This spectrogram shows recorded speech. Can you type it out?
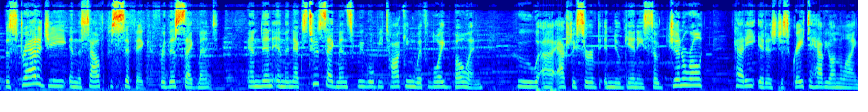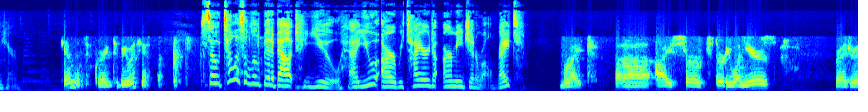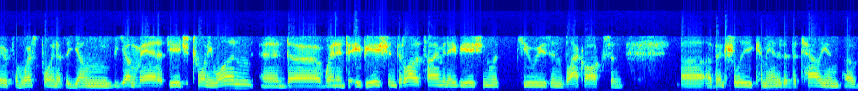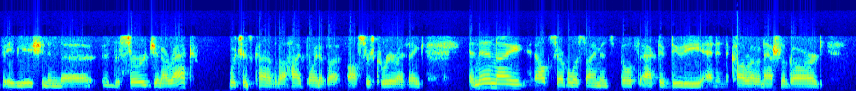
the strategy in the South Pacific for this segment, and then in the next two segments we will be talking with Lloyd Bowen, who uh, actually served in New Guinea. So, General Petty, it is just great to have you on the line here. Kim, it's great to be with you. So, tell us a little bit about you. Uh, you are retired Army general, right? Right. Uh, I served 31 years graduated from West Point as a young young man at the age of 21, and uh, went into aviation. Did a lot of time in aviation with Hueys and Blackhawks, and uh, eventually commanded a battalion of aviation in the the surge in Iraq, which is kind of the high point of an officer's career, I think. And then I held several assignments, both active duty and in the Colorado National Guard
